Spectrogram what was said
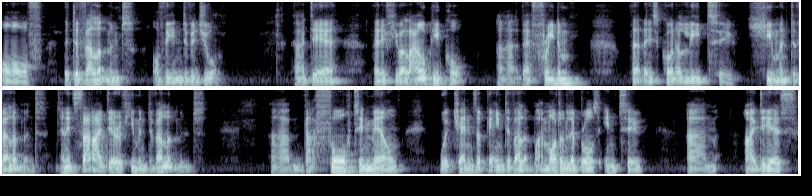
of the development of the individual. The idea that if you allow people uh, their freedom, that it's going to lead to human development. And it's that idea of human development, um, that thought in Mill, which ends up getting developed by modern liberals into um, ideas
